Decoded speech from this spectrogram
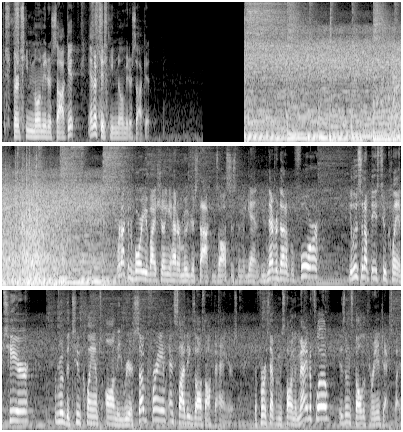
13 millimeter socket, and a 15 millimeter socket. We're not going to bore you by showing you how to remove your stock exhaust system again. If you've never done it before, you loosen up these two clamps here, remove the two clamps on the rear subframe, and slide the exhaust off the hangers. The first step of installing the MagnaFlow is to install the 3-inch X-pipe.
